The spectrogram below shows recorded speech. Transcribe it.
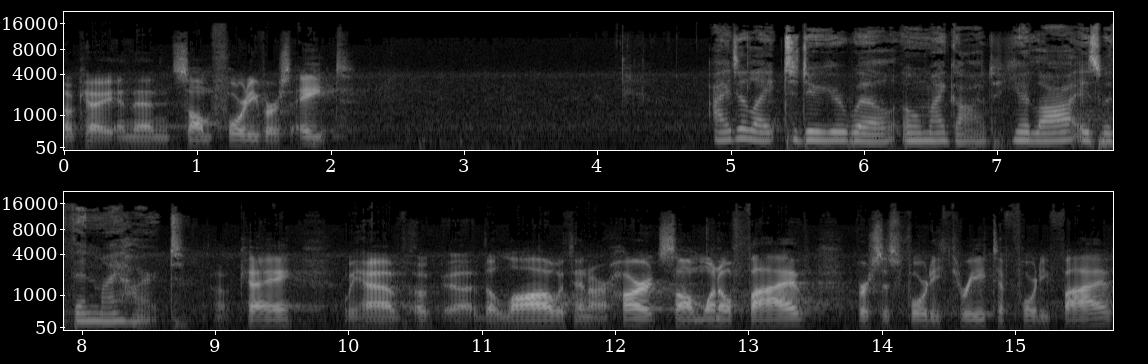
Okay, and then Psalm 40, verse 8. I delight to do your will, O my God. Your law is within my heart. Okay, we have uh, the law within our heart. Psalm 105, verses 43 to 45.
